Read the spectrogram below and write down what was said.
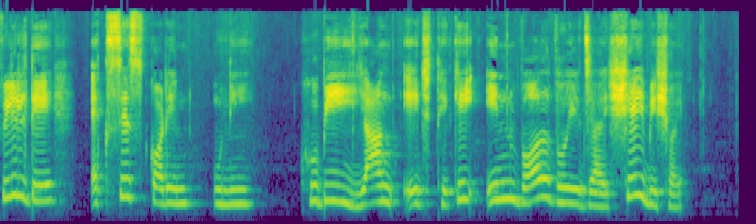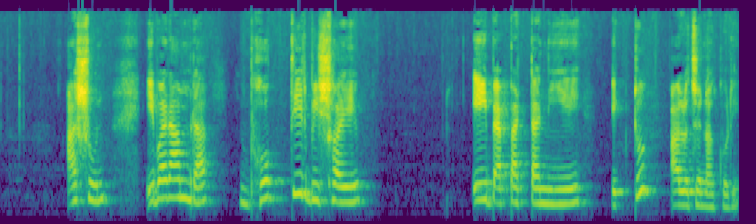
ফিল্ডে অ্যাক্সেস করেন, উনি খুবই ইয়াং এজ থেকেই ইনভলভ হয়ে যায় সেই বিষয়ে। আসুন, এবার আমরা ভক্তির বিষয়ে এই ব্যাপারটা নিয়ে একটু আলোচনা করি।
